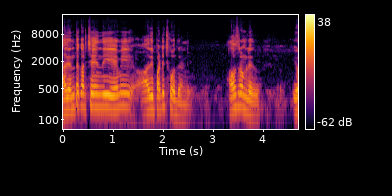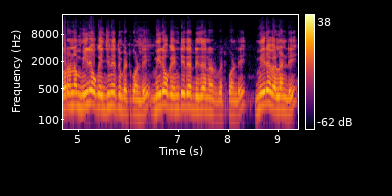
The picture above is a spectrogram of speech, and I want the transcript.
అది ఎంత ఖర్చు అయింది ఏమీ అది పట్టించుకోవద్దండి. అవసరం లేదు. ఎవరన్నా మీరే ఒక ఇంజనీర్ని పెట్టుకోండి మీరే ఒక ఇంటీరియర్ డిజైనర్ పెట్టుకోండి మీరే వెళ్ళండి.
